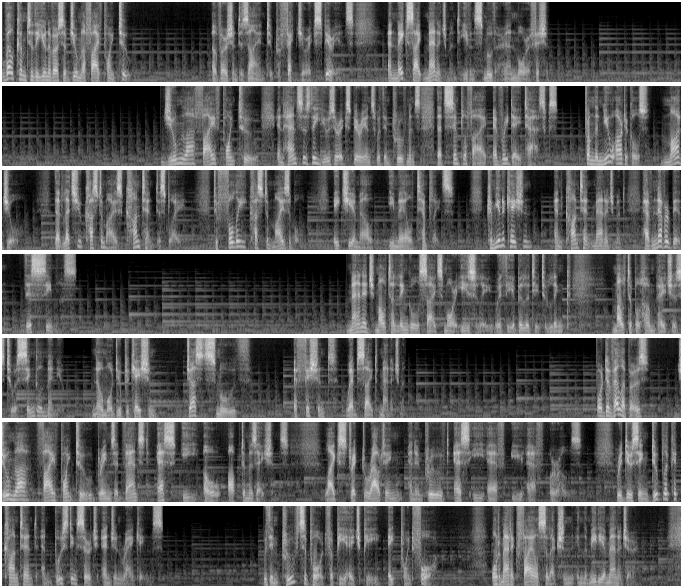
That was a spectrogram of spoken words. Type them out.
Welcome to the universe of Joomla 5.2, a version designed to perfect your experience and make site management even smoother and more efficient. Joomla 5.2 enhances the user experience with improvements that simplify everyday tasks. From the new articles module that lets you customize content display to fully customizable HTML email templates. Communication and content management have never been this seamless. Manage multilingual sites more easily with the ability to link multiple homepages to a single menu. No more duplication, just smooth, efficient website management. For developers, Joomla 5.2 brings advanced SEO optimizations like strict routing and improved SEF EF URLs, reducing duplicate content and boosting search engine rankings. With improved support for PHP 8.4, automatic file selection in the Media Manager,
